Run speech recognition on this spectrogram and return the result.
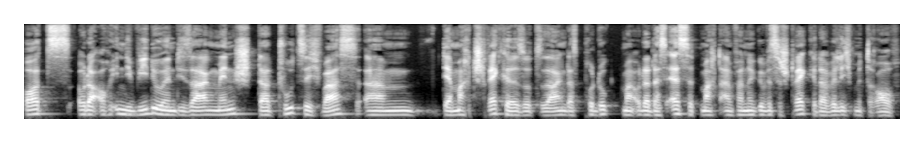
Bots oder auch Individuen, die sagen, Mensch, da tut sich was, ähm, der macht Strecke sozusagen, das Produkt mal oder das Asset macht einfach eine gewisse Strecke, da will ich mit drauf.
